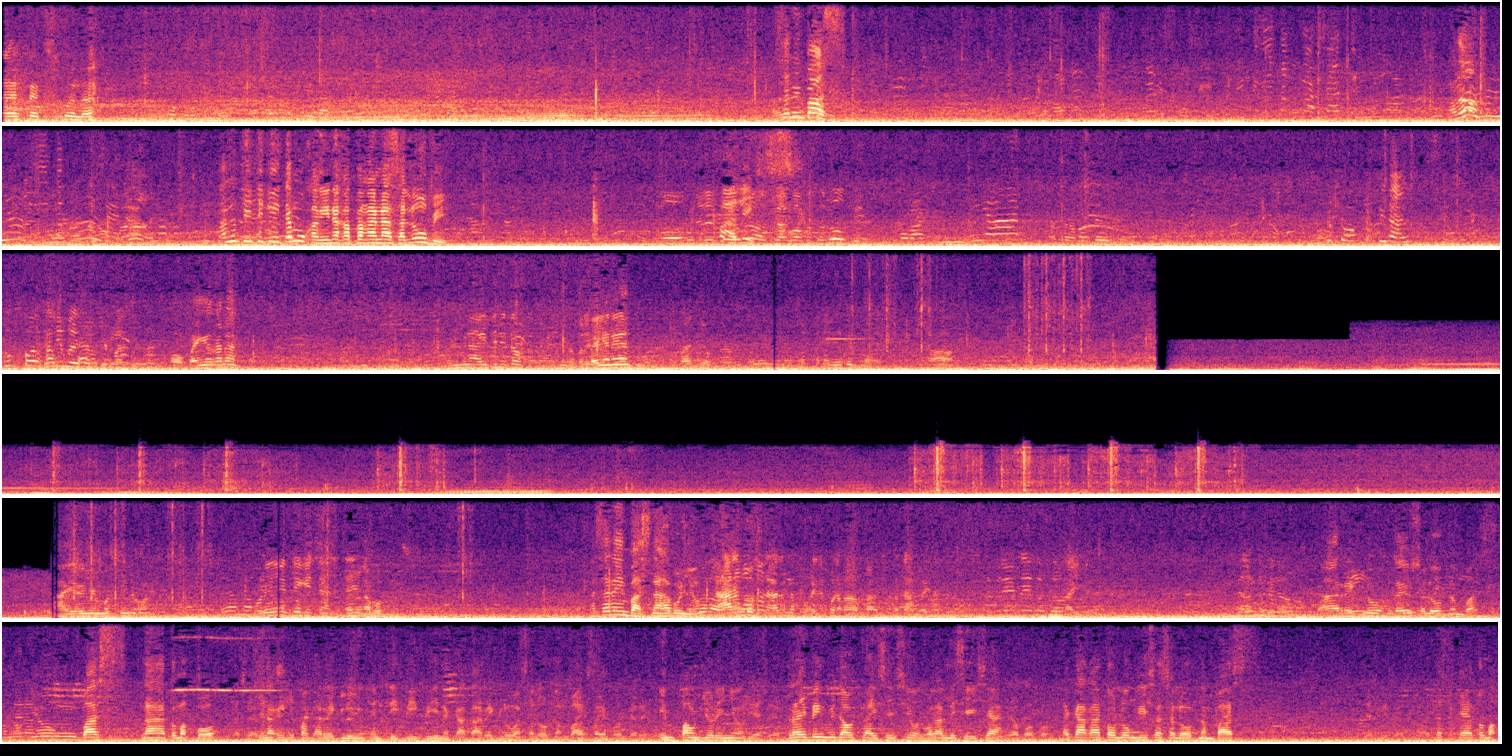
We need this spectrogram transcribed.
Effects po na. Saan yung bus? Ano? Anong titikita mo? Kanina ka pa nga nasa loob eh. Palis. Oh, pahinga ka na. Pwede mo na itin ito. Pahinga na yan. Pangitin mo. Ah. Ayaw niya magsino ah. Kunin niyo yung ticket niya. Ayun na po. Asan na yung bus? Nahabol niyo? Naharang boss, naharang na po. Ayun po, nakapatambay na po. Aregluhan kayo sa loob ng bus? Yung, yung bus na tumakbo, pinakikipag-areglo yung MTPP, nagkakaregluhan sa loob ng bus. Impound nyo rin yun. Yes, sir. Driving without license yun, walang lisensya. Opo, po. Nagkakatulong isa sa loob ng bus, Yes, sir. tapos kaya tumakbo.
